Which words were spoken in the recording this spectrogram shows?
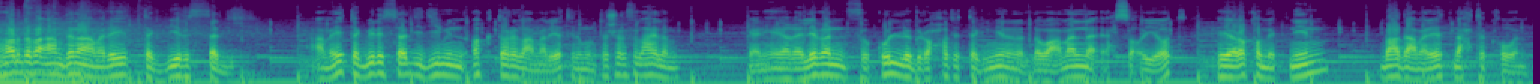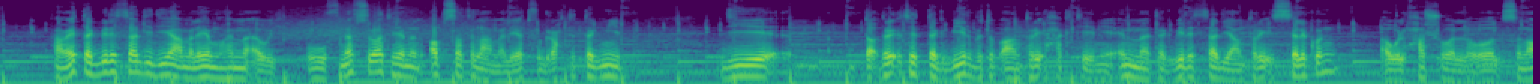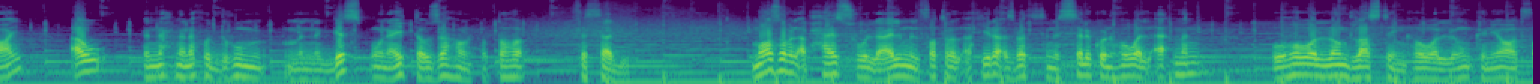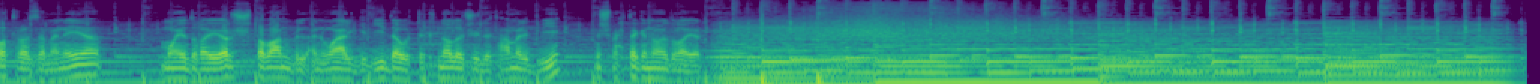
النهارده بقى عندنا عملية تكبير الثدي. عملية تكبير الثدي دي من أكتر العمليات المنتشرة في العالم. يعني هي غالبا في كل جراحات التجميل لو عملنا إحصائيات هي رقم اتنين بعد عمليات نحت القوام فعملية تكبير الثدي دي عملية مهمة قوي وفي نفس الوقت هي من أبسط العمليات في جراحة التجميل. دي طريقة التكبير بتبقى عن طريق حاجتين يا إما تكبير الثدي عن طريق السيليكون أو الحشوة اللي هو الصناعي أو إن إحنا ناخد دهون من الجسم ونعيد توزيعها ونحطها في الثدي. معظم الأبحاث والعلم الفترة الأخيرة أثبتت إن السيليكون هو الأأمن وهو ال long lasting هو اللي ممكن يقعد فترة زمنية ما يتغيرش طبعا بالأنواع الجديدة وال technology اللي اتعملت بيه مش محتاج إن هو يتغير.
